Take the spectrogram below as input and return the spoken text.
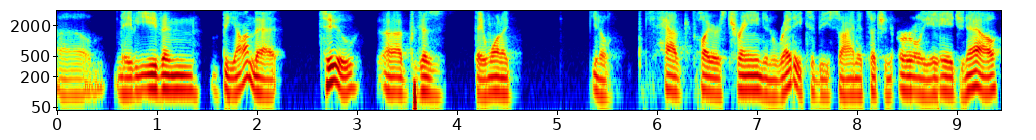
um, maybe even beyond that too, uh, because they want to, you know, have players trained and ready to be signed at such an early age now.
